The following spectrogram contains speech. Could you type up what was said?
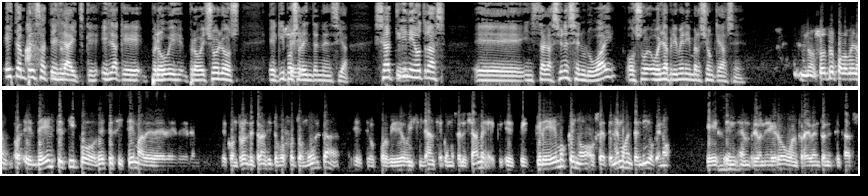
Esta empresa ah, que es la que proveyó los equipos a la Intendencia, ¿ya tiene otras eh, instalaciones en Uruguay o, o es la primera inversión que hace? Nosotros, por lo menos, eh, de este tipo, de este sistema de, de, control de tránsito por fotomulta, este, o por videovigilancia, como se le llame, eh, creemos que no, o sea, tenemos entendido que no, que es en, Río Negro o en Fraevento en este caso.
